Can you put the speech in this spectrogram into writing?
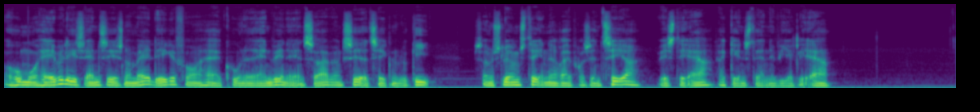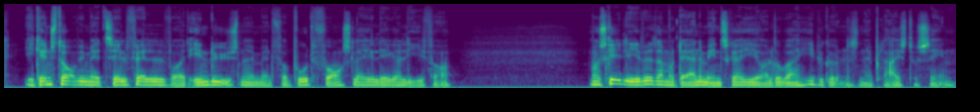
og Homo habilis anses normalt ikke for at have kunnet anvende en så avanceret teknologi, som slyngstenene repræsenterer, hvis det er, hvad genstandene virkelig er. Igen står vi med et tilfælde, hvor et indlysende, men forbudt forslag ligger lige for. Måske levede der moderne mennesker i Olduvai i begyndelsen af Pleistocæn.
